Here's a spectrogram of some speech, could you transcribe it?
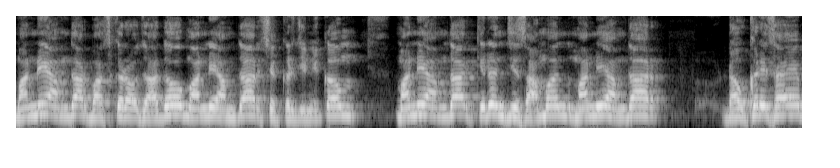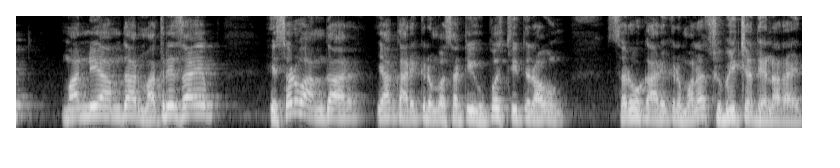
माननीय आमदार भास्करराव जाधव माननीय आमदार शंकरजी निकम माननीय आमदार किरणजी सामंत माननीय आमदार डावखरे साहेब माननीय आमदार म्हात्रे साहेब हे सर्व आमदार या कार्यक्रमासाठी उपस्थित राहून सर्व कार्यक्रमाला शुभेच्छा देणार आहेत.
